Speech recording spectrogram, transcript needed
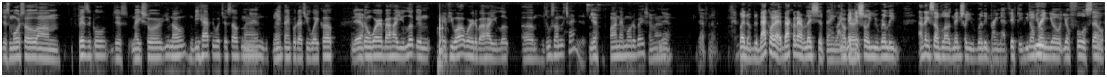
just more so um physical. Just make sure you know be happy with yourself, man. yeah. Be thankful that you wake up. Yeah. Don't worry about how you look, and if you are worried about how you look, um, do something to change it. Yeah. find that motivation, man. Yeah. Definitely. But, but back on that back on that relationship thing, like Okay. making sure you really I think self love is making sure you really bring that fifty. If you don't You- bring your your full self,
